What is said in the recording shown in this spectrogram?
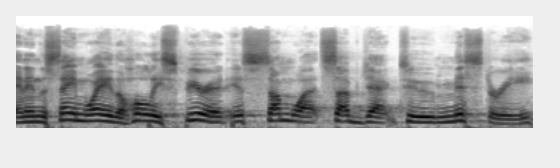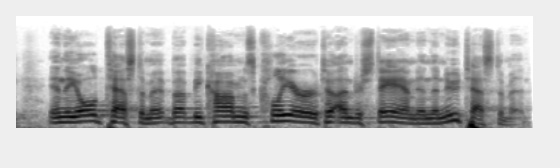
And in the same way, the Holy Spirit is somewhat subject to mystery in the Old Testament, but becomes clearer to understand in the New Testament.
